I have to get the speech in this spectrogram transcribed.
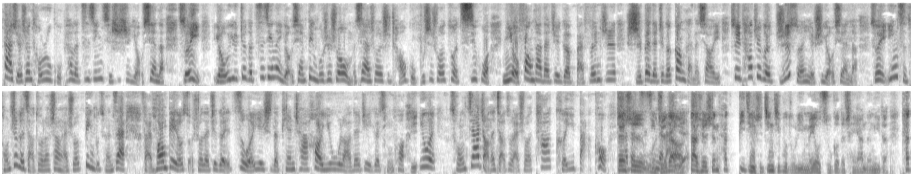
大学生投入股票的资金其实是有限的，所以由于这个资金的有限，并不是说我们现在说的是炒股，不是说做期货。你有放大的这个百分之十倍的这个杠杆的效益，所以它这个止损也是有限的。所以因此从这个角度上来说，并不存在反方辩友所说的这个自我意识的偏差、好逸恶劳的这个情况。因为从家长的角度来说，他可以把控他的资金的来源。大学生他毕竟是经济不独立，没有足够的承压能力的，他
